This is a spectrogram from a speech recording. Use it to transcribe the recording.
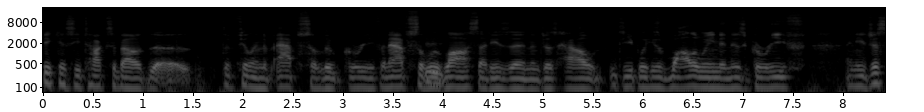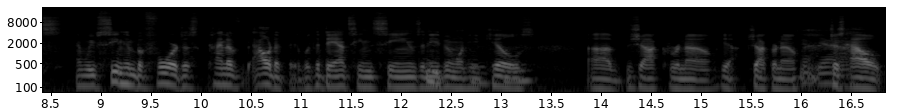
because he talks about the the feeling of absolute grief and absolute Mm. loss that he's in, and just how deeply he's wallowing in his grief. And he just and we've seen him before, just kind of out of it with the dancing scenes, and even when he kills uh, Jacques Renault. Yeah, Jacques Renault. Yeah. Just how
